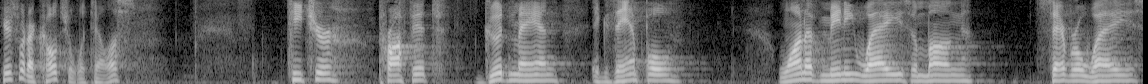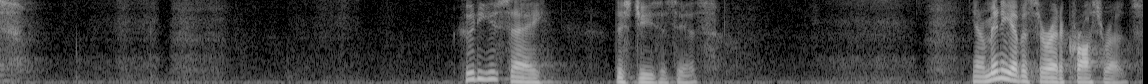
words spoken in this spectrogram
Here's what our culture will tell us teacher, prophet, good man, example, one of many ways among several ways. Who do you say this Jesus is? You know, many of us are at a crossroads.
